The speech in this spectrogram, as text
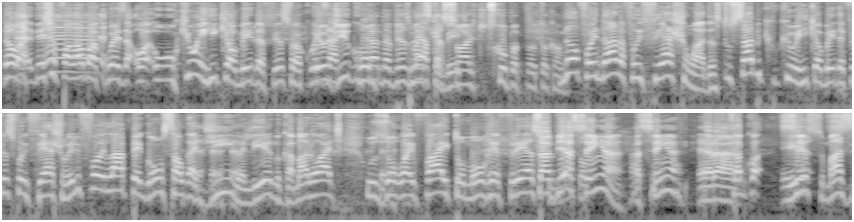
Não, é, deixa eu falar uma coisa. O, o- o que o Henrique Almeida fez foi uma coisa. Eu digo cada vez mais que é completamente- sorte. Desculpa, eu tocando. Não, foi nada, foi fashion, Adams. Tu sabe que o que o Henrique Almeida fez foi fashion. Ele foi lá, pegou um salgadinho ali no camarote, usou o Wi-Fi, tomou um refresco. Sabia a né, senha? A senha era. Sabe qual? Isso, mas,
